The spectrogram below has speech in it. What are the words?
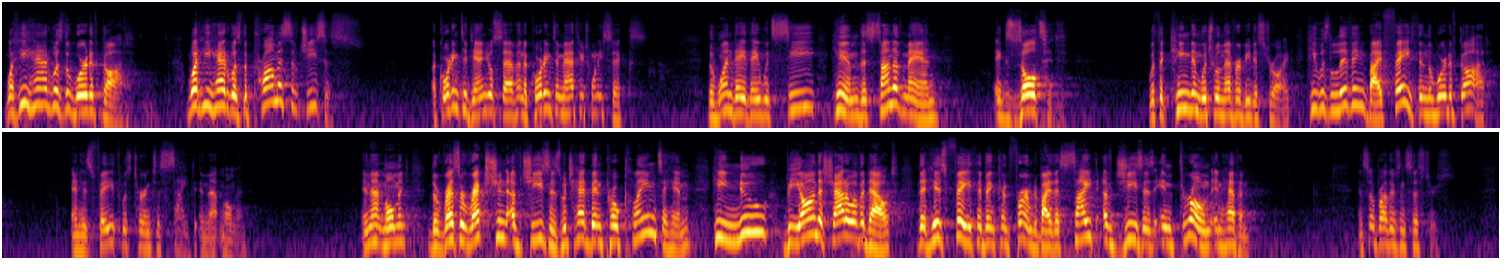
What he had was the Word of God. What he had was the promise of Jesus. According to Daniel 7, according to Matthew 26, the one day they would see him, the Son of Man, exalted with a kingdom which will never be destroyed. He was living by faith in the Word of God, and his faith was turned to sight in that moment. In that moment, the resurrection of Jesus, which had been proclaimed to him, he knew beyond a shadow of a doubt that his faith had been confirmed by the sight of Jesus enthroned in heaven. And so, brothers and sisters,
